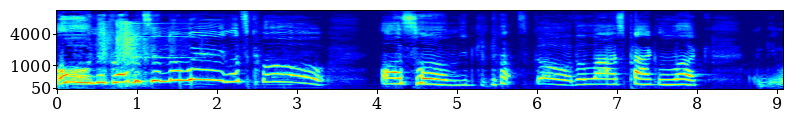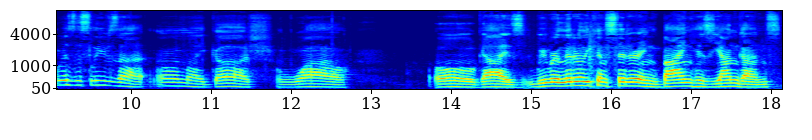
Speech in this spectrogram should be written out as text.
oh, Nick Robertson! No way! Let's go! Awesome! Let's go! The last pack luck. Where's the sleeves at? Oh my gosh! Wow. Oh, guys, we were literally considering buying his young guns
